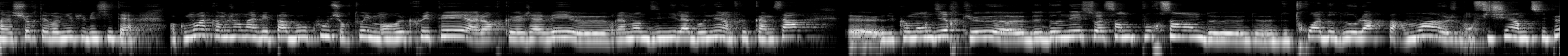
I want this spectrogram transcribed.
Euh, sur tes revenus publicitaires. Donc moi, comme j'en avais pas beaucoup, surtout ils m'ont recruté alors que j'avais euh, vraiment 10 000 abonnés, un truc comme ça. Euh, comment dire que de donner 60% de, de, de 3 dollars par mois, je m'en fichais un petit peu.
